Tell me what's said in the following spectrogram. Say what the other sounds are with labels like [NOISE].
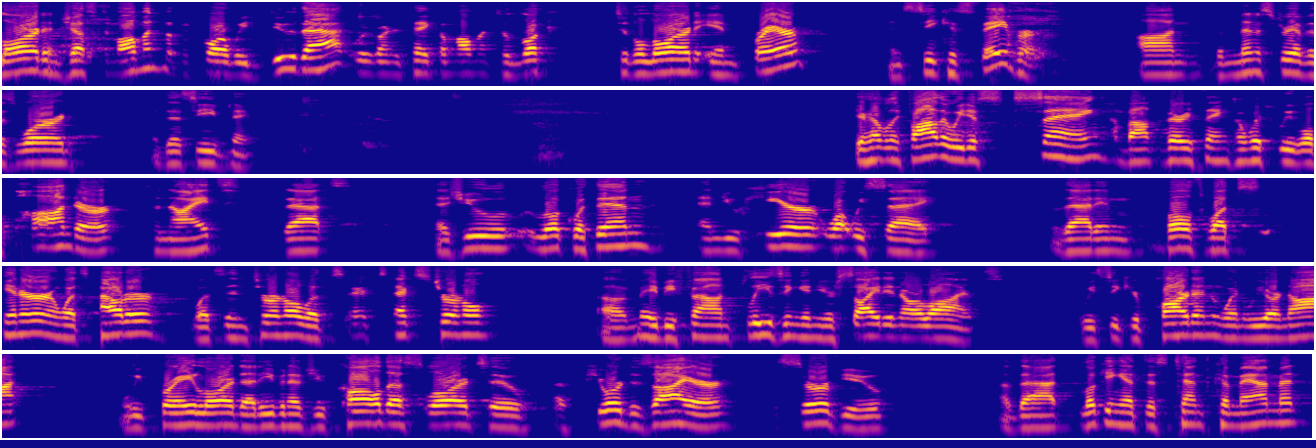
Lord in just a moment, but before we do that, we're going to take a moment to look to the Lord in prayer and seek His favor on the ministry of His Word this evening. Dear Heavenly Father, we just sang about the very things on which we will ponder tonight. That as you look within and you hear what we say, that in both what's inner and what's outer, what's internal, what's ex- external, uh, may be found pleasing in your sight in our lives. We seek your pardon when we are not. We pray, Lord, that even as you called us, Lord, to a pure desire to serve you, uh, that looking at this 10th commandment,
